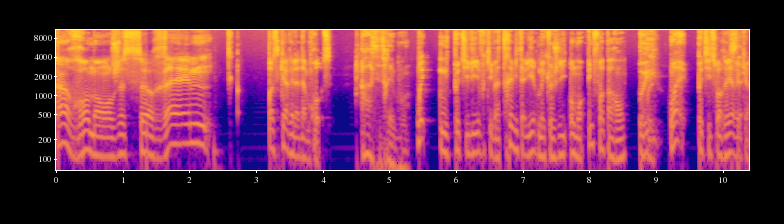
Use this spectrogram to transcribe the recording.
Un roman, je serais Oscar et la Dame Rose. Ah, c'est très beau. Oui, petit livre qui va très vite à lire, mais que je lis au moins une fois par an. Oui. Ouais, petite soirée avec un,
